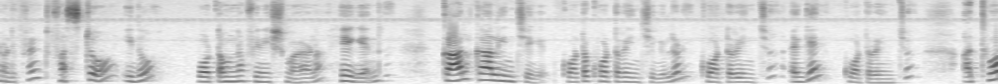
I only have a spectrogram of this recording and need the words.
ನೋಡಿ ಫ್ರೆಂಡ್ ಫಸ್ಟು ಇದು ಬಾಟಮ್ನ ಫಿನಿಷ್ ಮಾಡೋಣ. ಹೇಗೆ ಅಂದರೆ ಕಾಲು ಕಾಲು ಇಂಚಿಗೆ ಕ್ವಾಟರ್ ಕ್ವಾಟರ್ ಇಂಚಿಗೆ ನೋಡಿ quarter inch again quarter inch ಅಥವಾ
